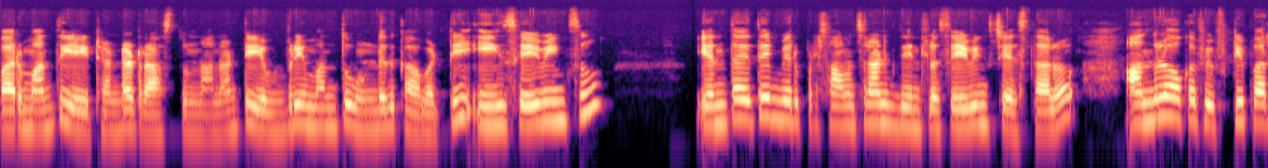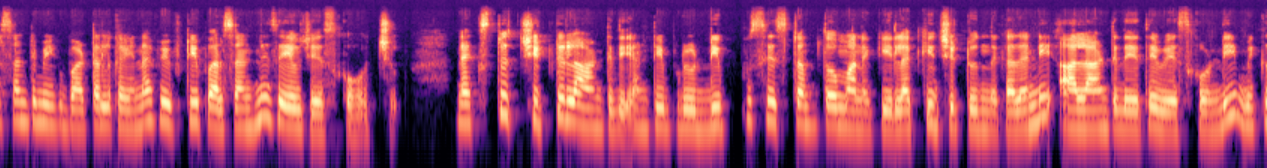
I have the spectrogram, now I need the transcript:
పర్ మంత్ ఎయిట్ హండ్రెడ్ రాస్తున్నాను. అంటే ఎవ్రీ మంత్ ఉండదు కాబట్టి ఈ సేవింగ్స్ ఎంతైతే మీరు సంవత్సరానికి దీంట్లో సేవింగ్స్ చేస్తారో అందులో ఒక ఫిఫ్టీ పర్సెంట్ మీకు బట్టలకైనా ఫిఫ్టీ పర్సెంట్ని సేవ్ చేసుకోవచ్చు. నెక్స్ట్ చిట్టు లాంటిది. అంటే ఇప్పుడు డిప్ సిస్టమ్తో మనకి లక్కీ చిట్టు ఉంది కదండి. అలాంటిది అయితే వేసుకోండి. మీకు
